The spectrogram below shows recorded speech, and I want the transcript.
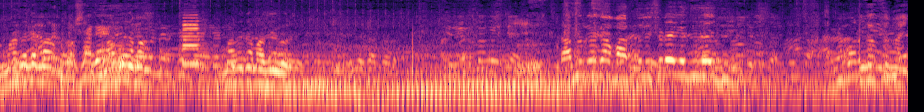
মাথাটা মাথাটা মাথাটা রাতুল কাকা, পাঁচচল্লিশশো টাকা কেজি চাইছি। ভাই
